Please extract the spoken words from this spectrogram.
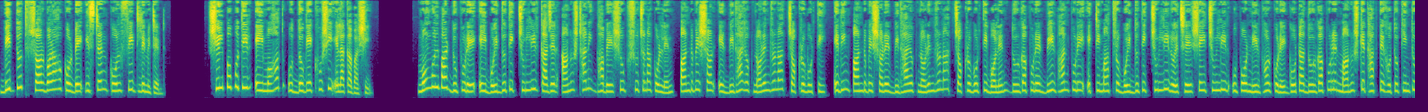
বিদ্যুৎ সরবরাহ করবে ইস্টার্ন কোল ফিড লিমিটেড। শিল্পপতির এই মহৎ উদ্যোগে খুশি এলাকাবাসী। মঙ্গলবার দুপুরে এই বৈদ্যুতিক চুল্লির কাজের আনুষ্ঠানিকভাবে শুভ সূচনা করলেন পাণ্ডবেশ্বর এর বিধায়ক নরেন্দ্রনাথ চক্রবর্তী। এদিন পাণ্ডবেশ্বরের বিধায়ক নরেন্দ্রনাথ চক্রবর্তী বলেন, দুর্গাপুরের বীরভানপুরে একটি মাত্র বৈদ্যুতিক চুল্লি রয়েছে, সেই চুল্লির উপর নির্ভর করে গোটা দুর্গাপুরের মানুষকে থাকতে হতো, কিন্তু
